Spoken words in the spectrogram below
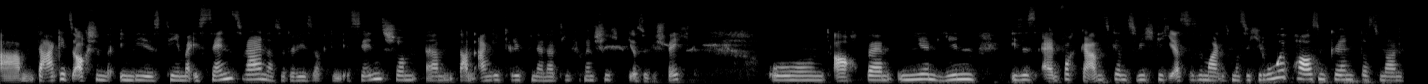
Ähm, da geht es auch schon in das Thema Essenz rein, also da ist auch die Essenz schon ähm, dann angegriffen in einer tieferen Schicht, also geschwächt. Und auch beim Nieren Yin ist es einfach ganz, ganz wichtig, erstens einmal, dass man sich Ruhepausen gönnt, dass man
